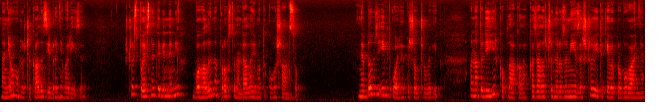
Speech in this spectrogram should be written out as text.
на нього вже чекали зібрані валізи. Щось пояснити він не міг, бо Галина просто не дала йому такого шансу. Невдовзі і від Ольги пішов чоловік. Вона тоді гірко плакала, казала, що не розуміє, за що їй таке випробування,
